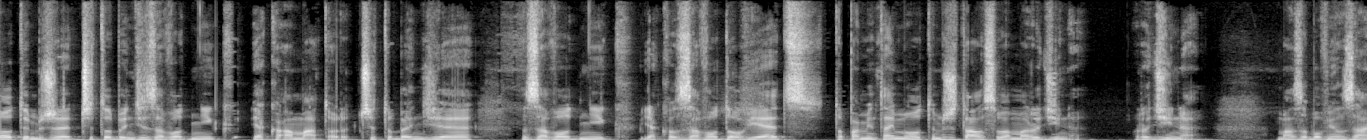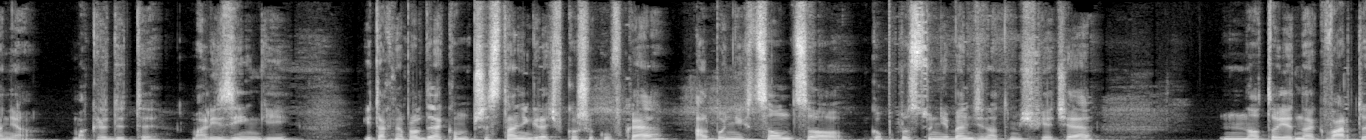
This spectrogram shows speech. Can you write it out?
o tym, że czy to będzie zawodnik jako amator, czy to będzie zawodnik jako zawodowiec, to pamiętajmy o tym, że ta osoba ma rodzinę. Rodzinę, ma zobowiązania, ma kredyty, ma leasingi. I tak naprawdę, jak on przestanie grać w koszykówkę, albo niechcąco go po prostu nie będzie na tym świecie, no to jednak warto,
